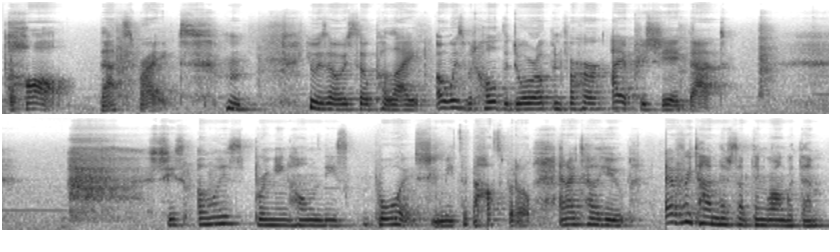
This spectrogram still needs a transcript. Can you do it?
Paul. That's right. Hmm. He was always so polite. Always would hold the door open for her. I appreciate that. She's always bringing home these boys she meets at the hospital. And I tell you, every time there's something wrong with them,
